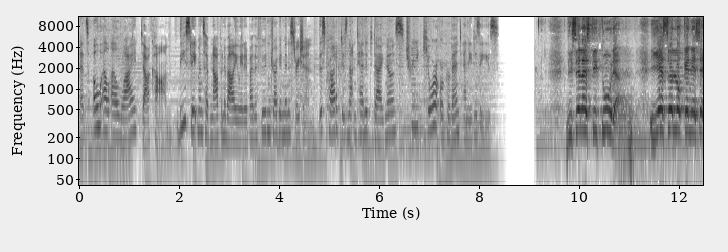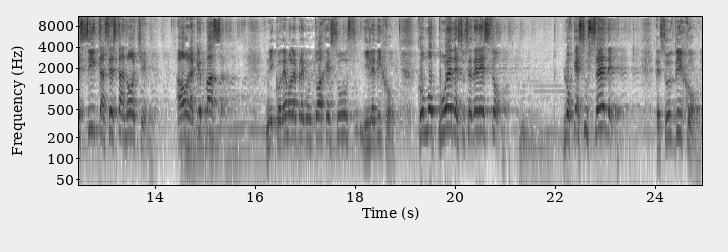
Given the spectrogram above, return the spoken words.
That's O L L Y.com. These statements have not been evaluated by the Food and Drug Administration. This product is not intended to diagnose, treat, cure, or prevent any disease. Dice la escritura, y eso es lo que necesitas esta noche. Ahora, ¿qué pasa? Nicodemo le preguntó a Jesús y le dijo, ¿cómo puede suceder esto? Lo que sucede. Jesús dijo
